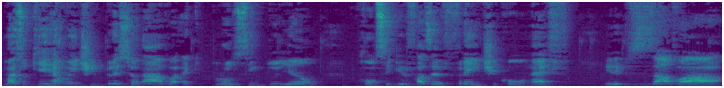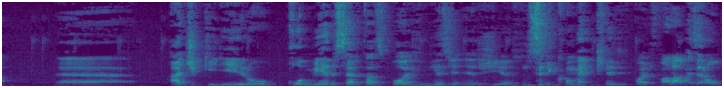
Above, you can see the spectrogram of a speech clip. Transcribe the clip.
mas o que realmente impressionava é que pro Centurião conseguir fazer frente com o Nef, ele precisava é, adquirir ou comer certas bolinhas de energia, não sei como é que a gente pode falar, mas era um,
